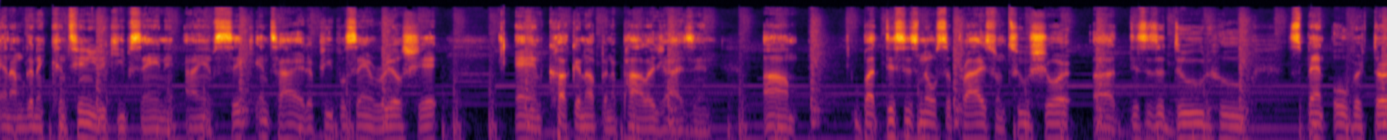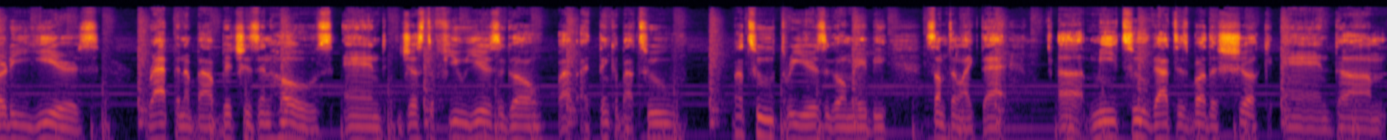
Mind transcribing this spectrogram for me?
and I'm gonna continue to keep saying it. I am sick and tired of people saying real shit and cucking up and apologizing. Um, but this is no surprise from Too Short. Uh, this is a dude who spent over 30 years rapping about bitches and hoes, and just a few years ago, I, I think about two, about two, three years ago, maybe something like that. Uh, Me Too got this brother shook, and um,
